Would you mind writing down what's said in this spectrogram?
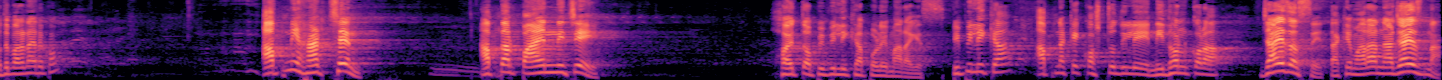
হতে পারে না এরকম? আপনি হাঁটছেন, আপনার পায়ের নিচে, হয়তো পিপিলিকা পড়ে মারা গেছে। পিপিলিকা আপনাকে কষ্ট দিলে, নিধন করা জায়েজ আছে, তাকে মারা না জায়েজ না।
